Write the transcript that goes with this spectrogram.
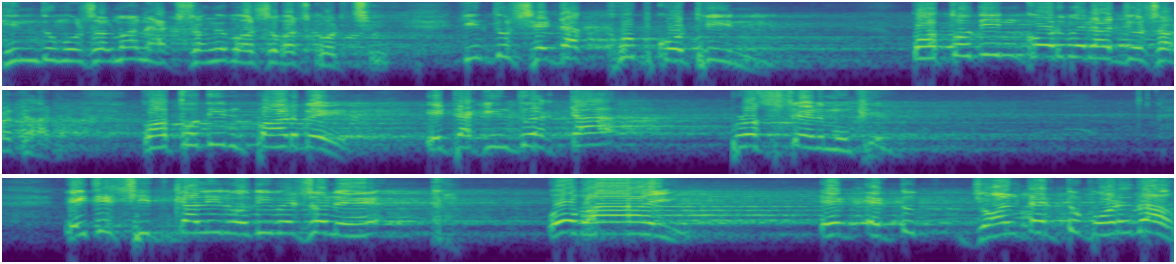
হিন্দু মুসলমান একসঙ্গে বসবাস করছি। কিন্তু সেটা খুব কঠিন। কতদিন করবে রাজ্য সরকার? কতদিন পারবে? এটা কিন্তু একটা প্রশ্নের মুখে। এই যে শীতকালীন অধিবেশনে, ও ভাই, এক- একটু জলটা একটু পরে দাও।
